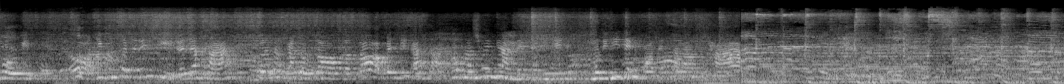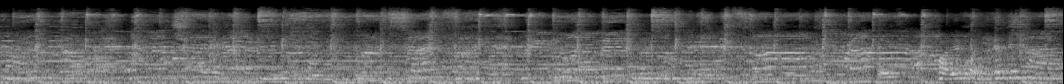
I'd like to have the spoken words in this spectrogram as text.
โควิดก่อนที่เพื่อนๆจะได้ฉีดด้วยนะคะ เพื่อทำการทดลองแล้วก็เป็นจิตอาสาเข้ามาช่วยงานในมูลนิธิมูลนิธิเด็กอ่อนในสลัมค่ะขอเล่นคนนี้ได้ไหมคะ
